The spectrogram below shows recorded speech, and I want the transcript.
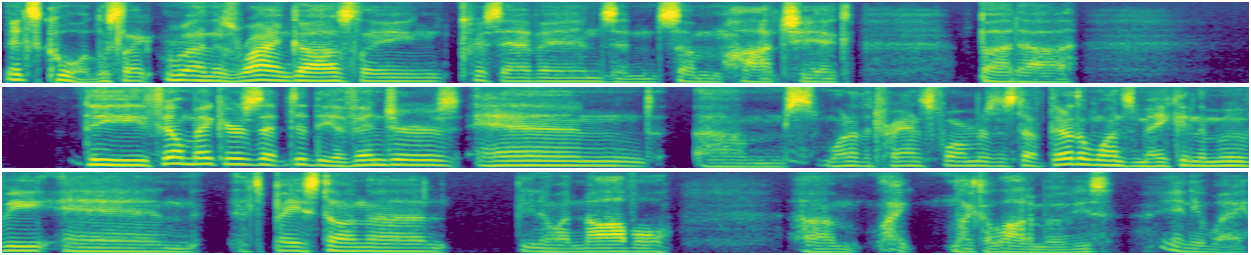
it's cool. It looks like there's Ryan Gosling, Chris Evans, and some hot chick. But uh, the filmmakers that did the Avengers and um, one of the Transformers and stuff, they're the ones making the movie, and it's based on a you know a novel, um, like like a lot of movies. Anyway,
